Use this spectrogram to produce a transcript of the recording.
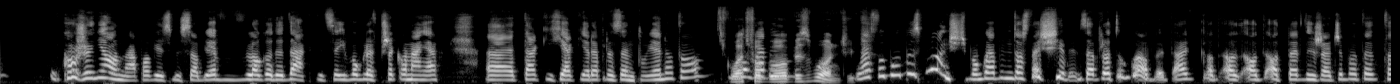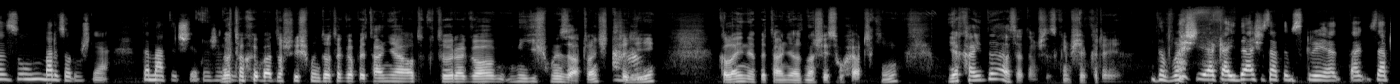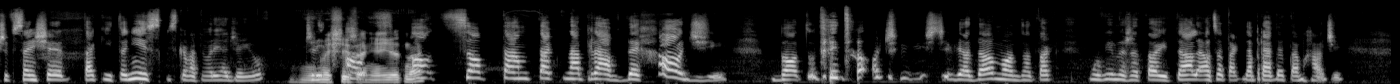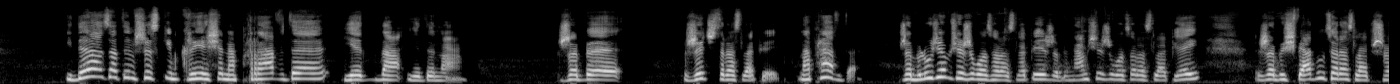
ukorzeniona, powiedzmy sobie, w logodydaktyce i w ogóle w przekonaniach e, takich, jakie reprezentuję, no to Łatwo byłoby zbłądzić. Łatwo byłoby zbłądzić. Mogłabym dostać, nie wiem, zawrotu głowy, tak? Od, od, od pewnych rzeczy, bo to, to są bardzo różnie tematycznie te rzeczy. No to chyba doszliśmy do tego pytania, od którego mieliśmy zacząć, Aha. czyli kolejne pytanie od naszej słuchaczki. Jaka idea za tym wszystkim się kryje? No właśnie, jaka idea się za tym skryje, tak? Znaczy w sensie taki, to nie jest spiskowa teoria dziejów. Czyli Myślisz, że nie jednak? O co tam tak naprawdę chodzi? Bo tutaj to oczywiście wiadomo, no tak mówimy, że to i to, ale o co tak naprawdę tam chodzi? Idea za tym wszystkim kryje się naprawdę jedna, jedyna. Żeby żyć coraz lepiej. Naprawdę żeby ludziom się żyło coraz lepiej, żeby nam się żyło coraz lepiej, żeby świat był coraz lepszy,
